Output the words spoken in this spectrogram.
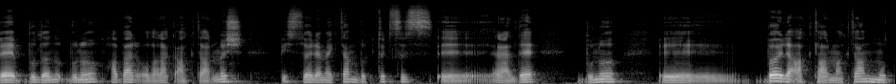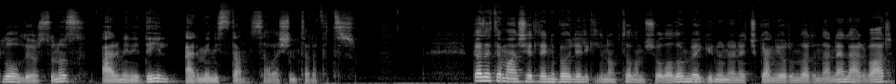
ve bunu, bunu haber olarak aktarmış. Biz söylemekten bıktık siz e, herhalde bunu e, böyle aktarmaktan mutlu oluyorsunuz. Ermeni değil Ermenistan savaşın tarafıdır. Gazete manşetlerini böylelikle noktalamış olalım ve günün öne çıkan yorumlarında neler var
